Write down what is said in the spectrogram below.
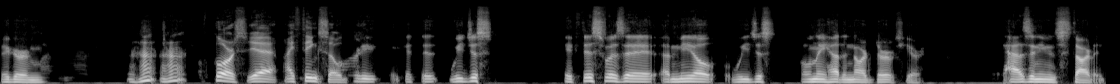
bigger. In uh -huh, uh -huh. Of course, yeah, I think so. We just if this was a, a meal, we just only had an hors d'oeuvre here. It hasn't even started.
